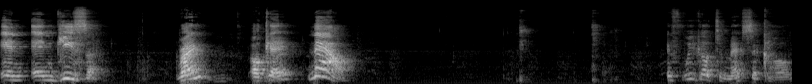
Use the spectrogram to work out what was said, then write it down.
in, in Giza. Right? Okay, now, if we go to Mexico,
